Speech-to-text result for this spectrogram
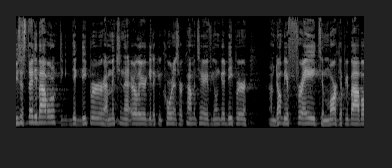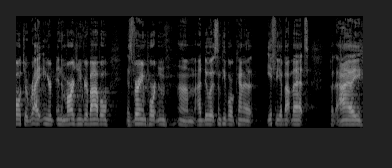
Use a study Bible to dig deeper. I mentioned that earlier. Get a concordance or commentary if you want to go deeper. Um, don't be afraid to mark up your Bible, to write in, your, in the margin of your Bible. It's very important. Um, I do it. Some people are kind of iffy about that, but I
